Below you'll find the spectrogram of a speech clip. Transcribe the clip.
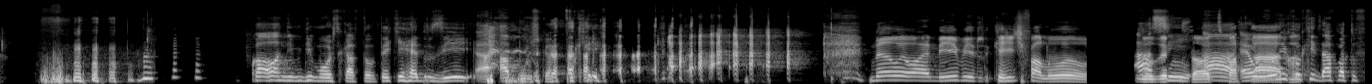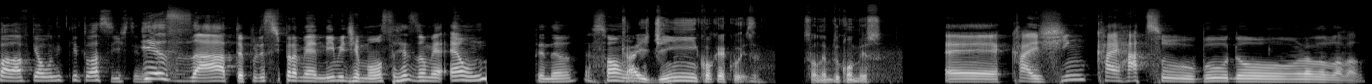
Qual o anime de monstro, capitão? Tem que reduzir a, a busca. Porque Não, é um anime que a gente falou nos assim, episódios ah, passados. é o único que dá pra tu falar, porque é o único que tu assiste, né? Exato, é por isso que pra mim anime de monstro resume, é- um, entendeu? É só um. Kaijin, qualquer coisa. Só lembro do começo. É Kaijin Kaihatsu Buno. blá, blá, blá, blá.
